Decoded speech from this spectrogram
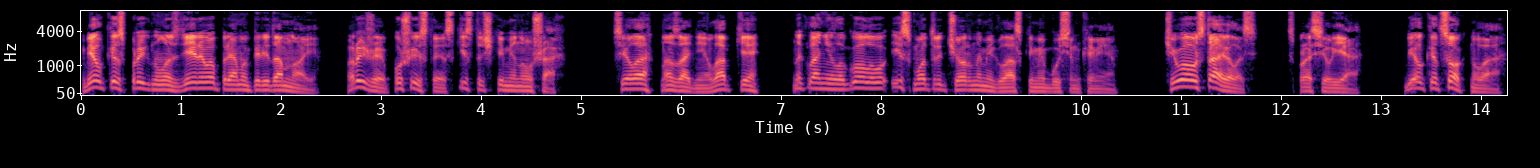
Белка спрыгнула с дерева прямо передо мной. Рыжая, пушистая, с кисточками на ушах. Села на задние лапки, наклонила голову и смотрит черными глазками-бусинками. «Чего уставилась?» — спросил я. Белка цокнула.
